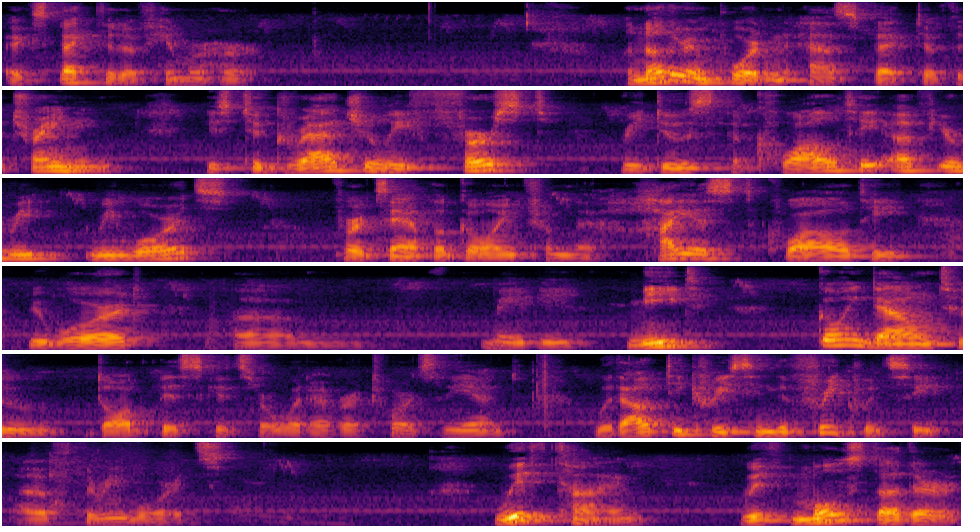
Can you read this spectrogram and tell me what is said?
expected of him or her. Another important aspect of the training is to gradually first reduce the quality of your re rewards. For example, going from the highest quality reward, um, maybe meat, going down to dog biscuits or whatever towards the end, without decreasing the frequency of the rewards. With time, with most other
